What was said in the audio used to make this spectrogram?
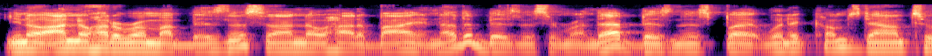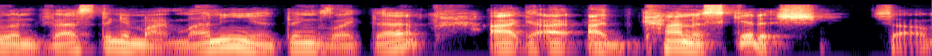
you know, I know how to run my business and I know how to buy another business and run that business. But when it comes down to investing in my money and things like that, I I, I kind of skittish. So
